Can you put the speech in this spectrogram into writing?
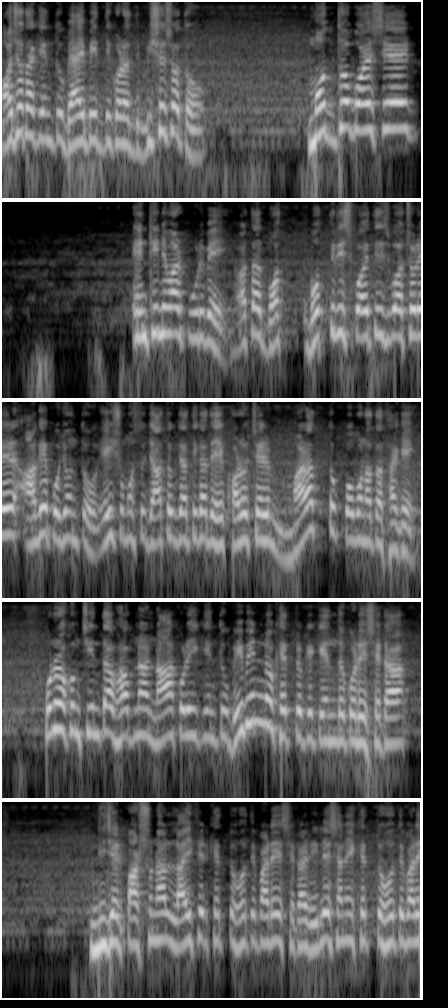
অযথা কিন্তু ব্যয় বৃদ্ধি করার বিশেষত মধ্য বয়সের এন্ট্রি নেওয়ার পূর্বে, অর্থাৎ বত্রিশ, পঁয়ত্রিশ বছরের আগে পর্যন্ত এই সমস্ত জাতক জাতিকাদের খরচের মারাত্মক প্রবণতা থাকে। কোনো রকম চিন্তা ভাবনা না করেই কিন্তু বিভিন্ন ক্ষেত্রকে কেন্দ্র করে সেটা নিজের পার্সোনাল লাইফের ক্ষেত্রে হতে পারে, সেটা রিলেশনের ক্ষেত্রে হতে পারে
